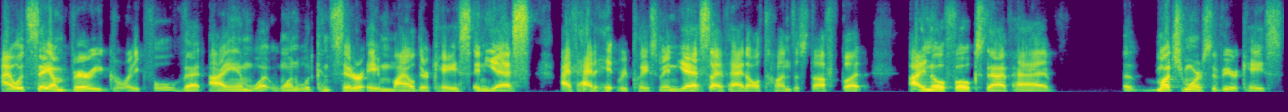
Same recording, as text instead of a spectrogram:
I would say I'm very grateful that I am what one would consider a milder case. And yes, I've had hip replacement. Yes, I've had all tons of stuff, but I know folks that have had a much more severe case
